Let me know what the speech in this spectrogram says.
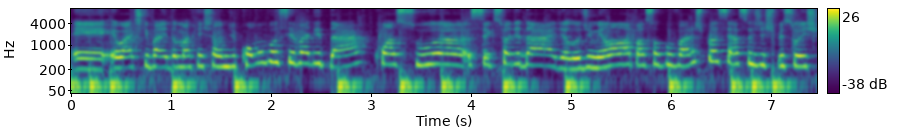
é, eu acho que vai de uma questão de como você vai lidar com a sua sexualidade. A Ludmilla ela passou por vários processos de as pessoas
